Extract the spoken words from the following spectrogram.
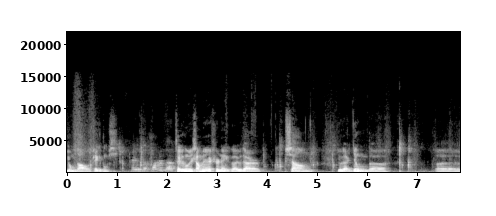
用到这个东西。还有个刷子。这个东西上面是那个有点像有点硬的呃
